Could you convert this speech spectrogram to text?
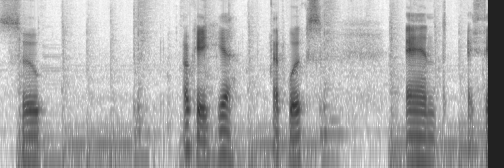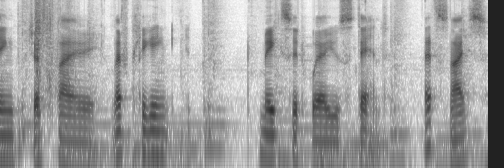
So okay, yeah, that works. And I think just by left clicking it makes it where you stand. That's nice.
